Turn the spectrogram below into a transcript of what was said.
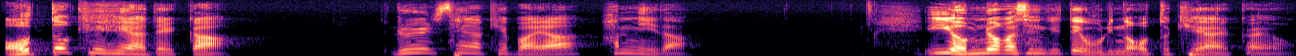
어떻게 해야 될까를 생각해 봐야 합니다. 이 염려가 생길 때 우리는 어떻게 해야 할까요?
